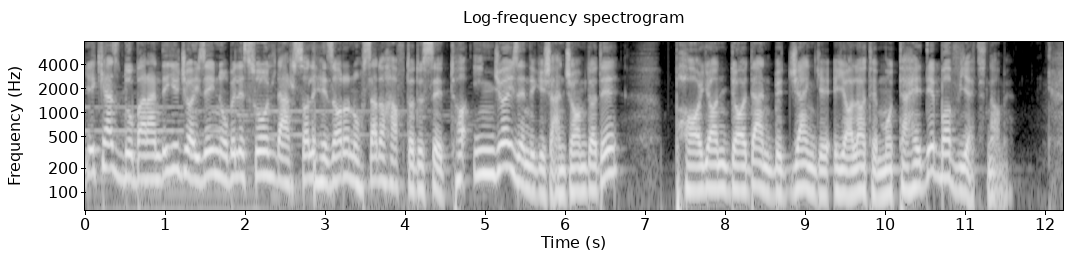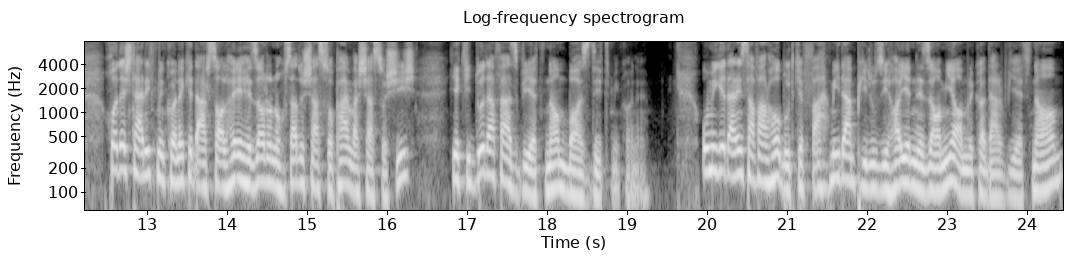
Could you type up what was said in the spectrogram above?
یکی از دو برنده جایزه نوبل صلح در سال 1973 تا اینجای زندگیش انجام داده پایان دادن به جنگ ایالات متحده با ویتنامه خودش تعریف می‌کنه که در سالهای 1965 و 66 یکی دو دفعه از ویتنام بازدید می‌کنه. او میگه در این سفرها بود که فهمیدم پیروزی های نظامی آمریکا در ویتنام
